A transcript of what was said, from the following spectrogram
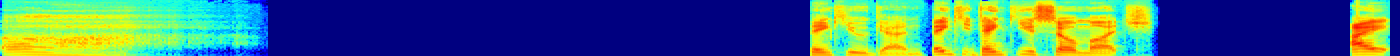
Ah. Thank you again. Thank you. Thank you so much. I.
